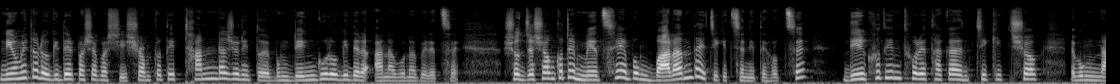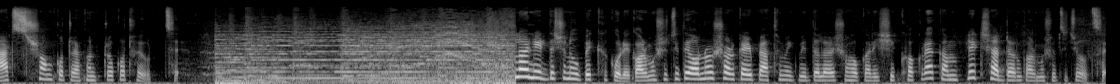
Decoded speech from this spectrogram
নিয়মিত রোগীদের পাশাপাশি সম্প্রতি ঠান্ডাজনিত এবং ডেঙ্গু রোগীদের আনাগোনা বেড়েছে। শয্যা সংকটে মেছে এবং বারান্দায় চিকিৎসা নিতে হচ্ছে। দীর্ঘদিন ধরে থাকা চিকিৎসক এবং নার্স সংকটও এখন প্রকট হয়ে উঠছে। মন্ত্রণালয়ের নির্দেশনা উপেক্ষা করে কর্মসূচিতে অন্য সরকারি প্রাথমিক বিদ্যালয়ের সহকারী শিক্ষকরা কমপ্লিট শাটডাউন কর্মসূচি চলছে।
